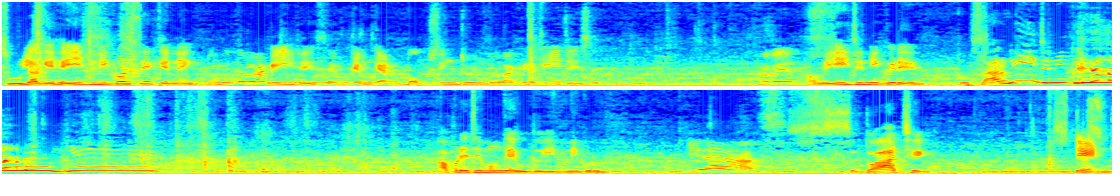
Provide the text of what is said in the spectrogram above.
શું લાગે છે એ જ નીકળશે કે નહીં? મને તો લાગે એ જઈશે એમ. કેમ કે આનું બોક્સિંગ જોઈને તો લાગે કે એ જઈશે હવે હવે એ જ નીકળે. તો સારું ઈ જ નીકળ્યું આપણે જે મંગાવ્યું હતું એ જ નીકળ્યું તો આ છે સ્ટેન્ડ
